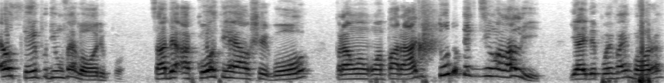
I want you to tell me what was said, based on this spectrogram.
é o tempo de um velório, pô. Sabe, a corte real chegou para uma, uma parada e tudo tem que desenrolar ali. E aí depois vai embora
